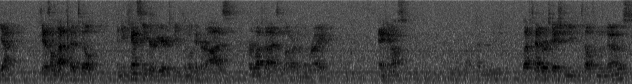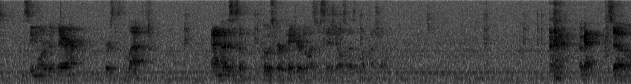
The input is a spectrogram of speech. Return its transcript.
Yeah, she has a left head tilt, and you can't see her ears, but you can look at her eyes. Her left eye is lower than the right. Anything else? Left head rotation, you can tell from the nose. You can see more of it there versus the left. And I know this is a pose for a picture, but let's just say she also has a left high shoulder. okay, so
